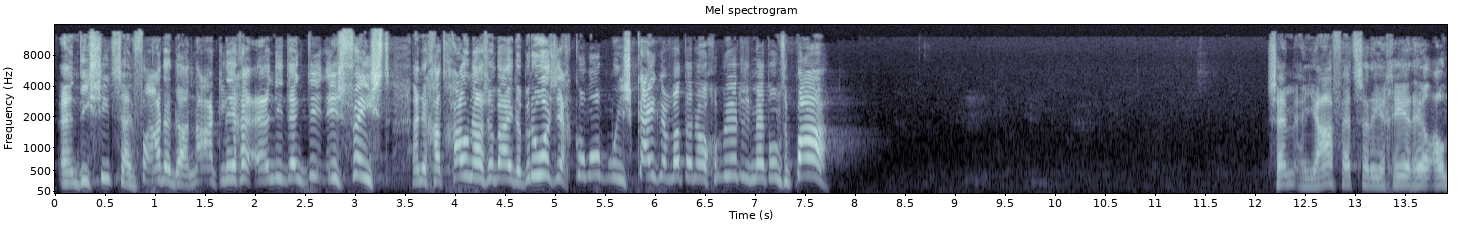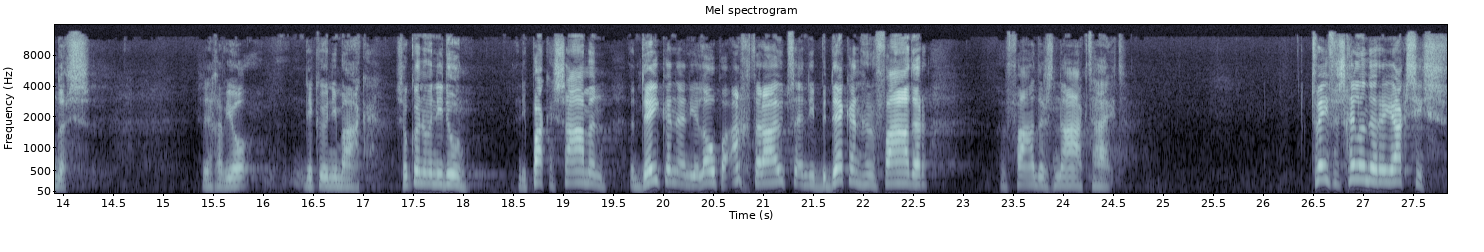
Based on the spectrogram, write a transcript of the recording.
en die ziet zijn vader daar naakt liggen en die denkt, dit is feest. En hij gaat gauw naar zijn beide broers, zegt, kom op, moet je eens kijken wat er nou gebeurd is met onze pa. Sam en Javed, ze reageren heel anders. Ze zeggen, joh, dit kun je niet maken. Zo kunnen we niet doen. En die pakken samen een deken en die lopen achteruit en die bedekken hun vader, hun vaders naaktheid. Twee verschillende reacties.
